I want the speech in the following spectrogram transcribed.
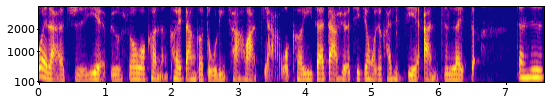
未来的职业，比如说我可能可以当个独立插画家，我可以在大学期间我就开始接案之类的。但是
